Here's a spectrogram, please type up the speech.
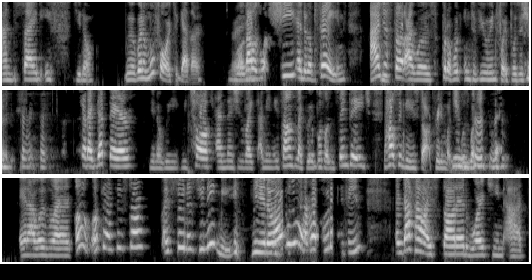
and decide if you know we were going to move forward together. Right. Well, that was what she ended up saying. I just thought I was put quote unquote interviewing for a position. Said I got there, you know, we we talk, and then she's like, I mean, it sounds like we are both on the same page. How soon can you start? Pretty much was what she mm-hmm. said. And I was like, oh, okay, I can start as soon as you need me. you know, I'm here, I'm not doing anything. And that's how I started working at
